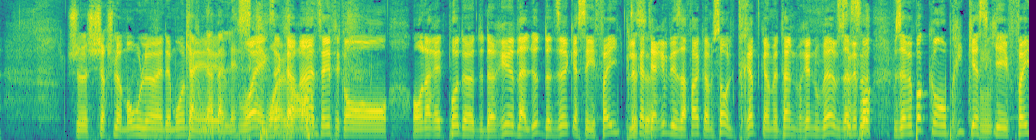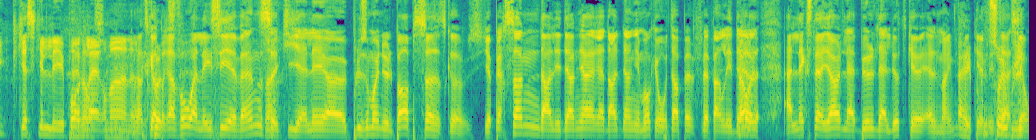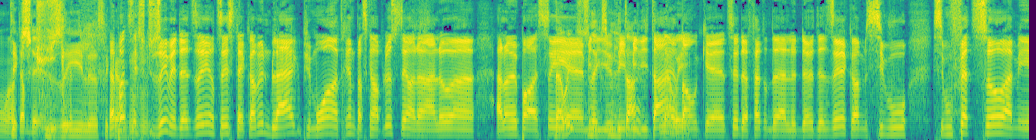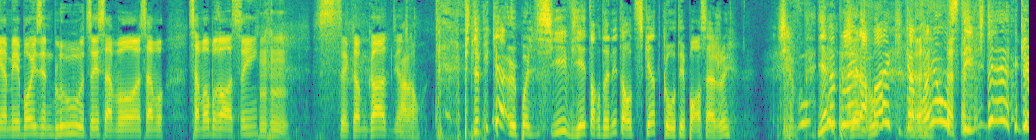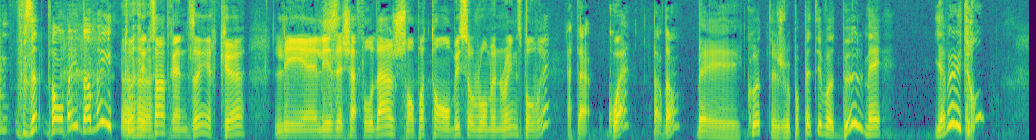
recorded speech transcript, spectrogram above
je, je cherche le mot, là, aidez-moi. mais- Carnavalesque. Ouais, exactement. Ouais, genre. tu sais, fait qu'on on n'arrête pas de, de, de rire de la lutte, de dire que c'est fake. Puis là, quand il arrive des affaires comme ça, on le traite comme étant une vraie nouvelle. Vous avez ça. pas, vous avez pas compris qu'est-ce qui est fake puis qu'est-ce qui l'est pas, Mais non, clairement. là. En tout cas, Écoute, bravo à Lacey Evans euh, qui allait euh, plus ou moins nulle part. Puis ça, en tout cas, il y a personne dans les dernières, dans les derniers mois qui a autant fait parler d'elle Ben ouais. à l'extérieur de la bulle de la lutte qu'elle-même. Hey, Fait que félicitations en termes de là. Ben, pas de s'excuser, mais de dire, tu sais, c'était comme une blague, puis moi en train, parce qu'en plus, sais, elle, a- elle a un, elle a un passé Ben oui, euh, mili- militaire, Ben oui. donc, euh, tu sais, de fait, de, de, de dire comme si vous, si vous faites ça à mes, à mes boys in blue, tu sais, ça va, ça va, ça va brasser. Mhm. C'est comme God. Ah. Puis depuis quand un policier vient t'ordonner ton ticket côté passager? J'avoue. Il y avait plein d'affaires qui, comme, voyons, c'est évident que vous êtes tombé demain. Toi, t'es-tu en train de dire que les, euh, les échafaudages sont pas tombés sur Roman Reigns pour vrai? Attends, quoi? Pardon? Ben, écoute, je veux pas péter votre bulle, mais il y avait un trou.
